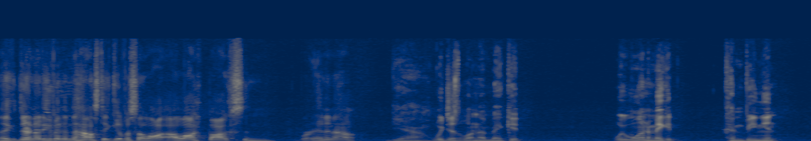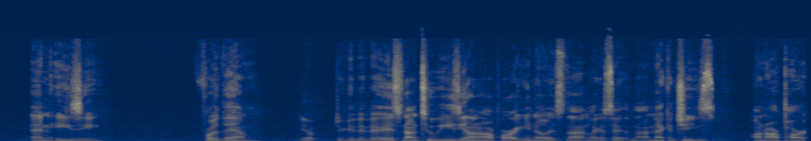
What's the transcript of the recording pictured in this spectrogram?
Like, they're not even in the house. They give us a, lock, a lock box and we're in and out. Yeah, we just want to make it. We want to make it convenient and easy for them Yep. to get it. It's not too easy on our part, you know. It's not like I said, it's not mac and cheese on our part,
